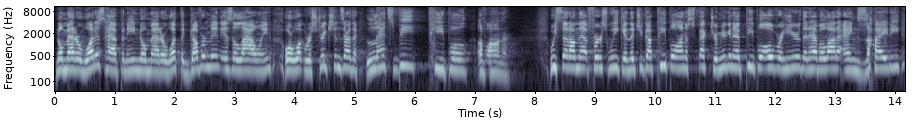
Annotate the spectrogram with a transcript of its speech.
No matter what is happening, no matter what the government is allowing or what restrictions are there, let's be people of honor. We said on that first weekend that you got people on a spectrum. You're going to have people over here that have a lot of anxiety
